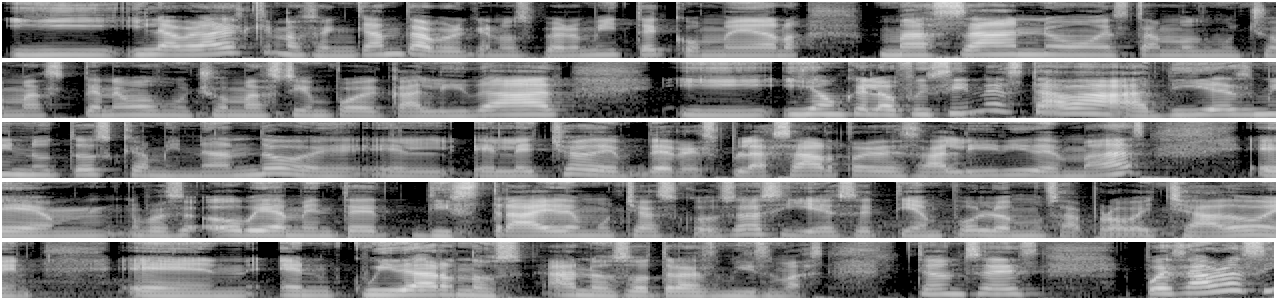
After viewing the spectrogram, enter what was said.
Y, la verdad es que nos encanta porque nos permite comer más sano, estamos mucho más, tenemos mucho más tiempo de calidad. Y, aunque la oficina estaba a 10 minutos caminando, eh, el, hecho de, desplazarte, de salir y demás, em, pues obviamente distrae de muchas cosas y ese tiempo lo hemos aprovechado en, en, cuidarnos a nosotras mismas. Entonces, pues ahora sí,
